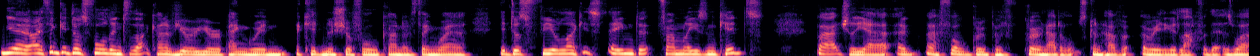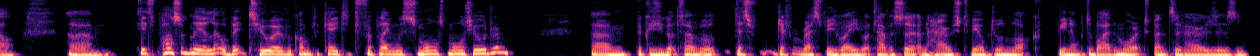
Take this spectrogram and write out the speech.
Yeah, I think it does fall into that kind of Yura Yura Penguin, a kid in a shuffle kind of thing, where it does feel like it's aimed at families and kids, but actually, yeah, a, a full group of grown adults can have a, really good laugh with it as well. Um, it's possibly a little bit too overcomplicated for playing with small, small children. Um, because you've got to have a, different recipes where you've got to have a certain house to be able to unlock being able to buy the more expensive houses and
